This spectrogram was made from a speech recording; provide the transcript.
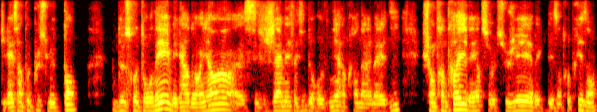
qui laisse un peu plus le temps de se retourner, mais l'air de rien, euh, c'est jamais facile de revenir après un arrêt maladie. Je suis en train de travailler d'ailleurs sur le sujet avec des entreprises hein,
